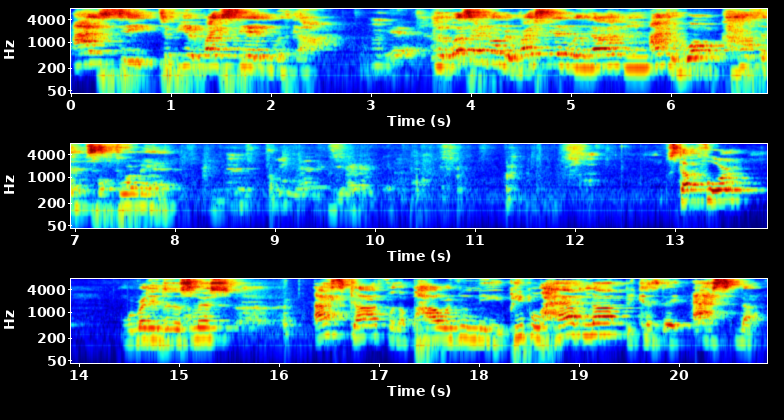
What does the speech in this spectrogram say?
I seek to be in right standing with God. Because once I know I'm in right standing with God, I can walk with confidence before men. Step four, we're ready to dismiss. Ask God for the power you need. People have not because they ask not.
